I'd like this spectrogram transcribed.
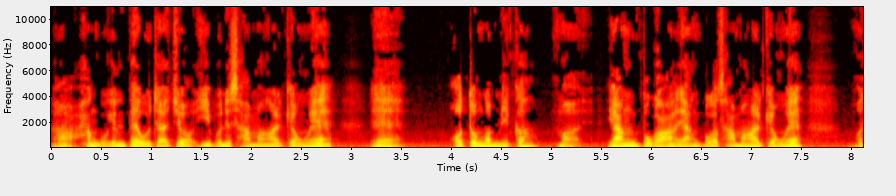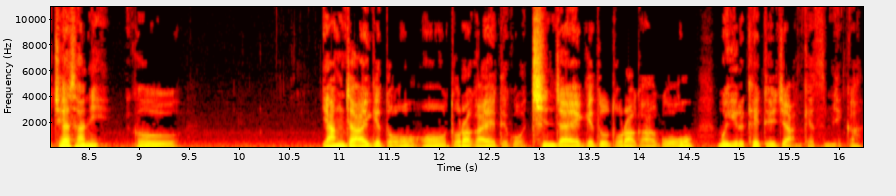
아, 한국인 배우자죠. 이분이 사망할 경우에 예, 어떤 겁니까? 뭐 양부가 양부가 사망할 경우에 뭐 재산이 그 양자에게도 어, 돌아가야 되고 친자에게도 돌아가고 뭐 이렇게 되지 않겠습니까?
